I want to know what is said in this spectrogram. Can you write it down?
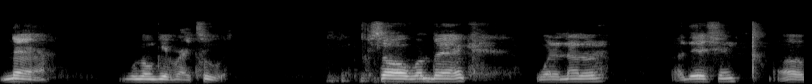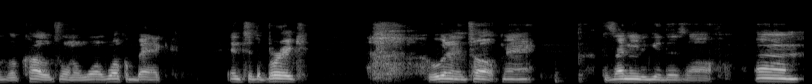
Now, we're going to get right to it. So, we're back with another edition of a College 101. Welcome back into the break. We're going to talk, man, because I need to get this off. Um,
